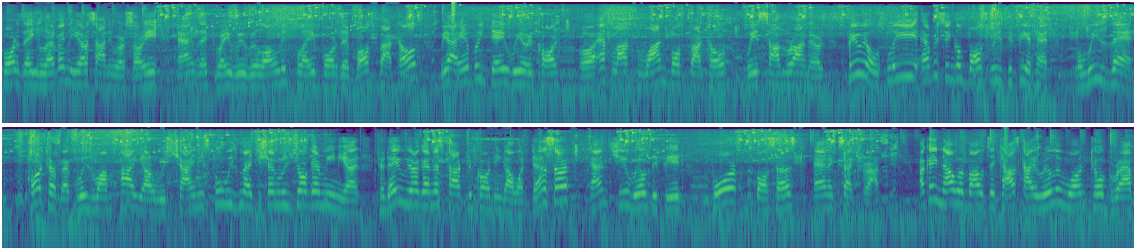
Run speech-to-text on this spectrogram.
for the 11 years anniversary and that way we will only play for the boss battles. We are every day we record uh, at last one boss battle with some runners. Previously, every single boss was defeated with the quarterback, with vampire, with Chinese fool, with magician, with jogger minion. Today we are gonna start recording our dancer and she will defeat four bosses and etc. Okay, now about the task, I really want to grab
